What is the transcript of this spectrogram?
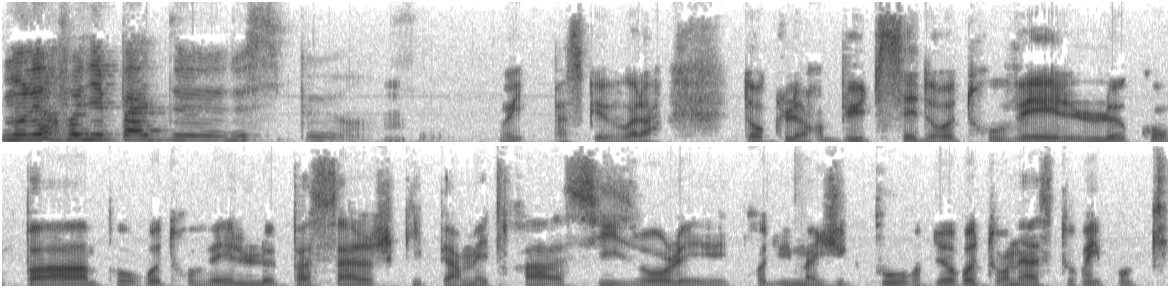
mais on les revoyait pas de, de si peu. hein. Oui, parce que voilà. Donc leur but, c'est de retrouver le compas pour retrouver le passage qui permettra, s'ils ont les produits magiques pour, de retourner à Storybrooke.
